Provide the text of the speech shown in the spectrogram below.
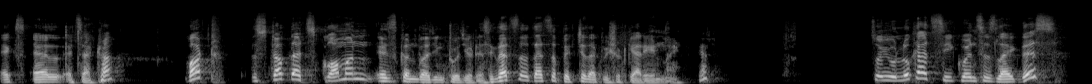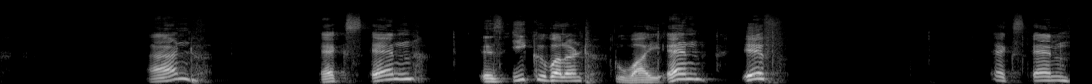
xl, etc. But the stuff that's common is converging to a geodesic. That's the, that's the picture that we should carry in mind. Yeah? So you look at sequences like this, and xn is equivalent to yn if xn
